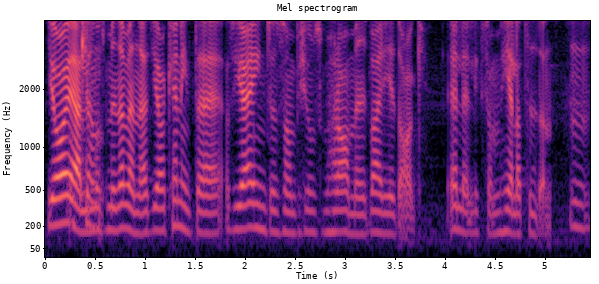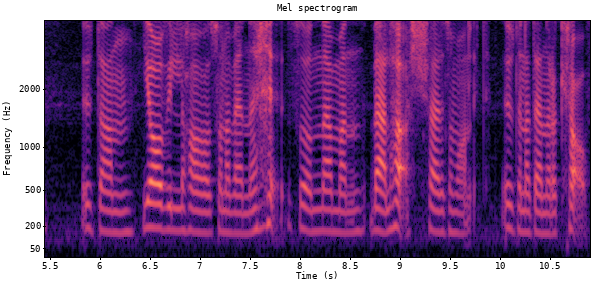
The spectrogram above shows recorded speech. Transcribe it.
Jag är Jag ärlig kan- mot mina vänner att jag kan inte, alltså jag är inte en sån person som hör av mig varje dag. Eller liksom hela tiden. Mm. Utan jag vill ha såna vänner så när man väl hörs så är det som vanligt. Utan att det är några krav.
